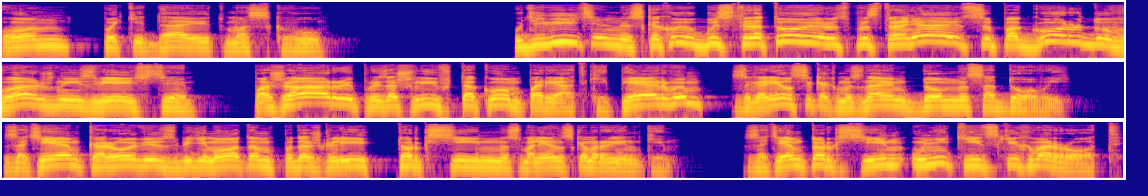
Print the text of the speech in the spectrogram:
Он покидает Москву. Удивительно, с какой быстротой распространяются по городу важные известия. Пожары произошли в таком порядке. Первым загорелся, как мы знаем, дом на Садовой. Затем корове с бегемотом подожгли торксин на Смоленском рынке. Затем торксин у Никитских ворот.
